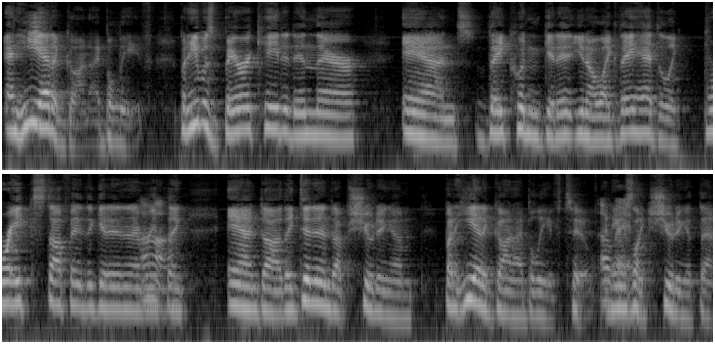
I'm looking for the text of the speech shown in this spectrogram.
and he had a gun, I believe. But he was barricaded in there, and they couldn't get in. You know, like they had to like break stuff in to get in and everything. And uh, they did end up shooting him, but he had a gun, I believe, too, and he was like shooting at them.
